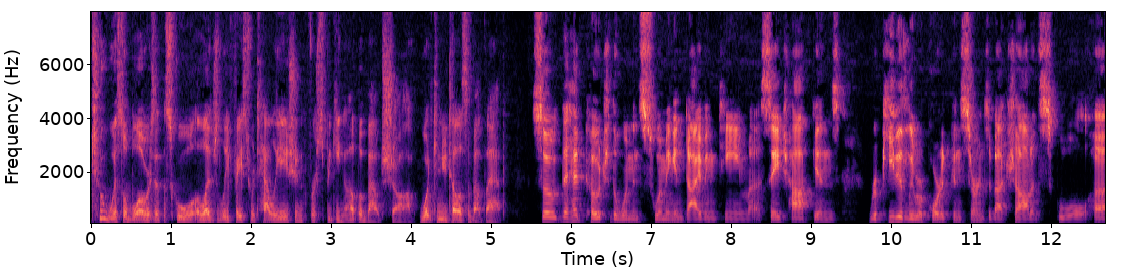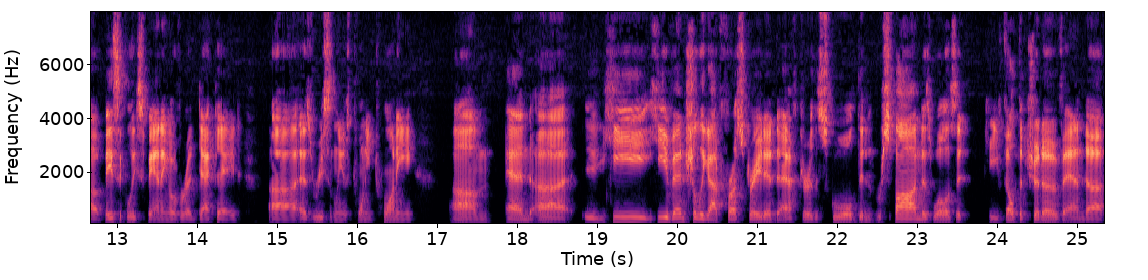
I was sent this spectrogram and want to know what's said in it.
two whistleblowers at the school allegedly faced retaliation for speaking up about Shaw. What can you tell us about that? So, the head coach of the women's swimming and diving team, uh, Sage Hopkins, repeatedly reported concerns about to the school, uh, basically spanning over a decade, uh, as recently as 2020. Um, and uh, he he eventually got frustrated after the school didn't respond as well as it he felt it should have, and uh,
